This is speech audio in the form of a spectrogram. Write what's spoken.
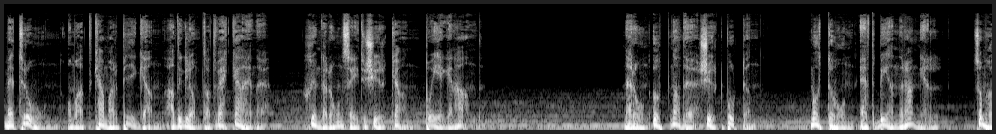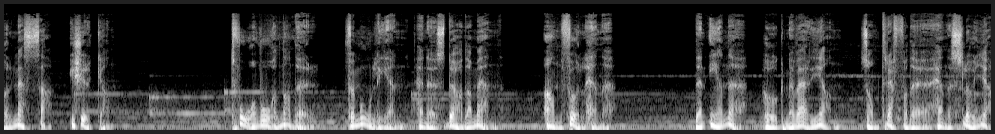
Med tron om att kammarpigan hade glömt att väcka henne skyndade hon sig till kyrkan på egen hand. När hon öppnade kyrkporten mötte hon ett benrangel som höll mässa i kyrkan. Två vålnader, förmodligen hennes döda män, anföll henne. Den ene hugg med värjan som träffade hennes slöja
